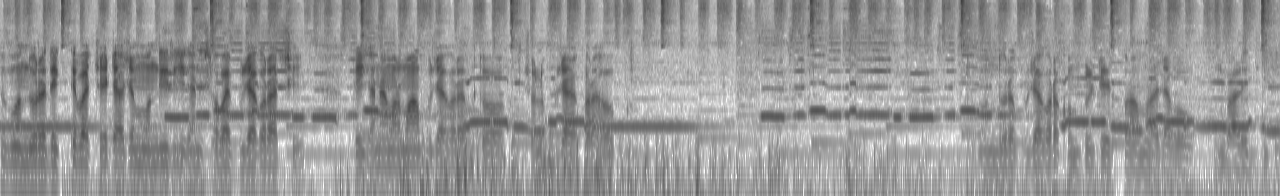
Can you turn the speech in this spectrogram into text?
তো বন্ধুরা দেখতে পাচ্ছ, এটা হচ্ছে মন্দির, এখানে সবাই পূজা করাচ্ছে। তো এখানে আমার মা পূজা করা তো চলো পূজা করা হোক। বন্ধুরা, পূজা করা কমপ্লিট এরপর আমরা যাব বাড়ির দিকে।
